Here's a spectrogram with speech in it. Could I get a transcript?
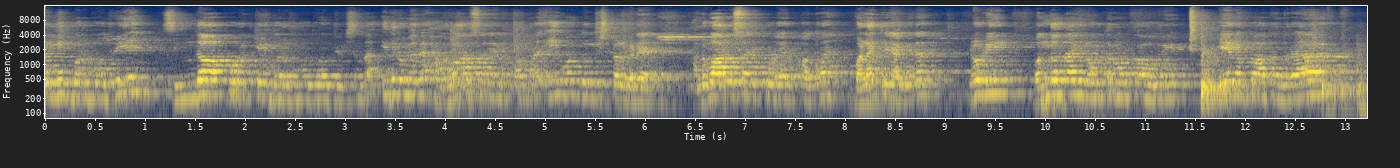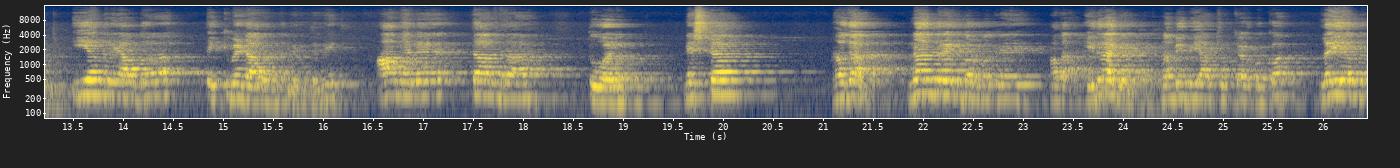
ಎಲ್ಲಿಗೆ ಬರ್ಬೋದ್ರಿ? ಸಿಂಗಾಪುರಕ್ಕೆ ಬರ್ಬೋದು ಅಂತ ತಿಳಿಸಿದ ಇದ್ರ ಮೇಲೆ ಹಲವಾರು ಸಾರಿ ಏನಪ್ಪಾ ಅಂದ್ರೆ ಈ ಒಂದು ಲಿಸ್ಟ್ ಒಳಗಡೆ ಹಲವಾರು ಸಾರಿ ಕೂಡ ಏನಪ್ಪಾ ಅಂದ್ರೆ ಬಳಕೆಯಾಗಿದೆ. ನೋಡಿ ಒಂದೊಂದಾಗಿ ನೋಡ್ತಾ ನೋಡ್ತಾ ಹೋಗ್ರಿ. ಏನಪ್ಪಾ ಅಂತಂದ್ರ, ಈ ಅಂದ್ರೆ ಯಾವ್ದು? ಇಕ್ವೆಡಾರ್ ಅಂತ ಕರಿತೀವಿ. ಆಮೇಲೆ ತ ಅಂದ್ರ ತುವಲ್ ನೆಕ್ಸ್ಟ್, ಹೌದಾ? ನ ಅಂದ್ರೆ ಇಲ್ಲಿ ಬರ್ಬೇಕ್ರಿ? ಹೌದಾ? ಇದ್ರಾಗೆ ನಬಿಬಿ ಯಾಕೆ ಕೇಳ್ಬೇಕು? ಲೈ ಅಂದ್ರ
